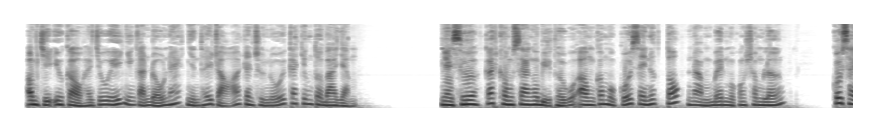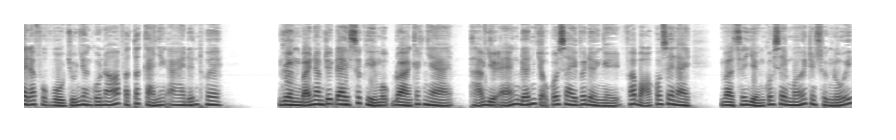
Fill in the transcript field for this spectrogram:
Ông chỉ yêu cầu hãy chú ý những cảnh đổ nát nhìn thấy rõ trên sườn núi cách chúng tôi ba dặm. Ngày xưa, cách không xa ngôi biệt thự của ông có một cối xay nước tốt nằm bên một con sông lớn. Cối xay đã phục vụ chủ nhân của nó và tất cả những ai đến thuê. Gần 7 năm trước đây xuất hiện một đoàn các nhà thảo dự án đến chỗ cối xay với đề nghị phá bỏ cối xay này và xây dựng cối xay mới trên sườn núi.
